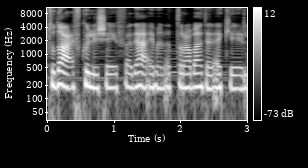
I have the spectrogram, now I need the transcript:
تضاعف كل شيء. فدائما اضطرابات الأكل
